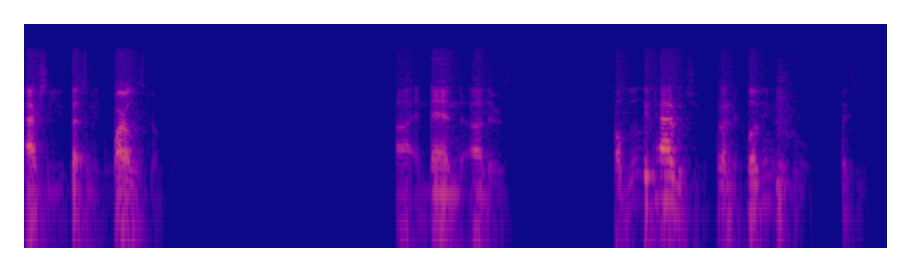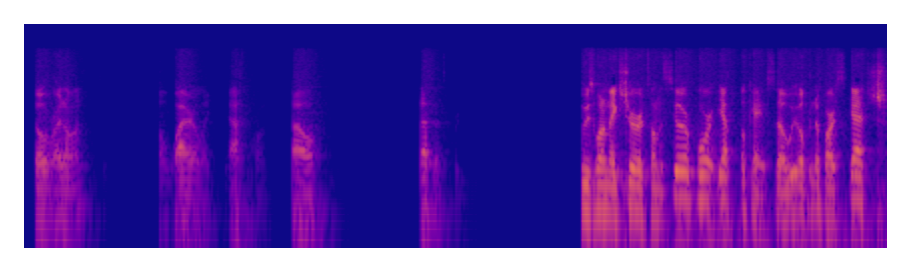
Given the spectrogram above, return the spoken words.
actually use that to make a wireless drum set. Uh, and then uh, there's called LilyPad, which you can put on your clothing, and there's a little place where you can sew it right on. A wire like Daft Punk style. That's pretty. We just want to make sure it's on the serial port. Yep. Okay. So we opened up our sketch.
